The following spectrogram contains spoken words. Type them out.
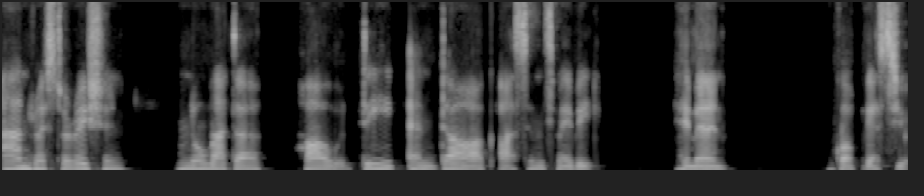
and restoration, no matter how deep and dark our sins may be. Amen. God bless you.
